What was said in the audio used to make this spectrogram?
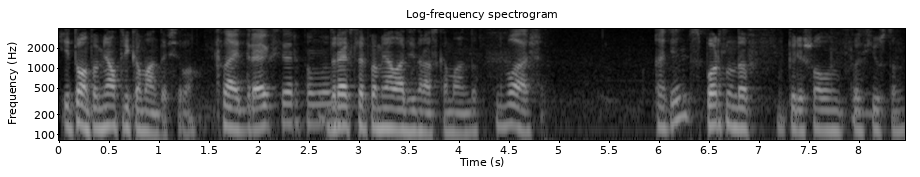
И то он поменял три команды всего. Клайд Дрекслер, по-моему. Дрекслер поменял один раз команду. Два. Один? С Портландов перешел в Хьюстон.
